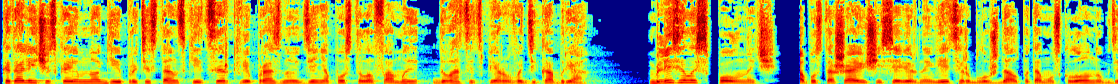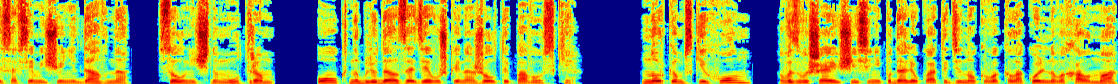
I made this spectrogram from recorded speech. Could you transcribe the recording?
Католическая и многие протестантские церкви празднуют День апостола Фомы 21 декабря. Близилась полночь. Опустошающий северный ветер блуждал по тому склону, где совсем еще недавно, солнечным утром, Оук наблюдал за девушкой на желтой повозке. Норкомский холм возвышающийся неподалеку от одинокого колокольного холма,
